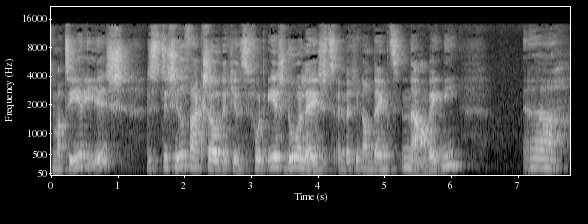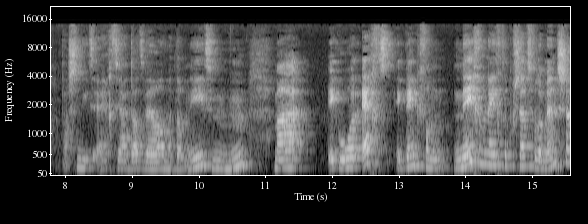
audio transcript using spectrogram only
materie is. Dus het is heel vaak zo dat je het voor het eerst doorleest en dat je dan denkt, nou weet niet, uh, past niet echt. Ja, dat wel, maar dat niet. Mhm. Maar ik hoor echt, ik denk van 99% van de mensen,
